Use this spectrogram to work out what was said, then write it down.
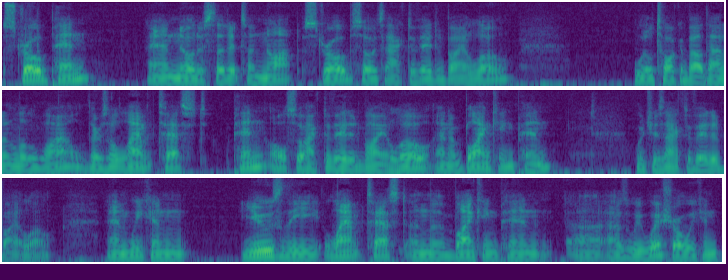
strobe pin and notice that it's a not strobe so it's activated by a low. We'll talk about that in a little while. There's a lamp test pin also activated by a low and a blanking pin which is activated by a low. And we can use the lamp test and the blanking pin uh, as we wish or we can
